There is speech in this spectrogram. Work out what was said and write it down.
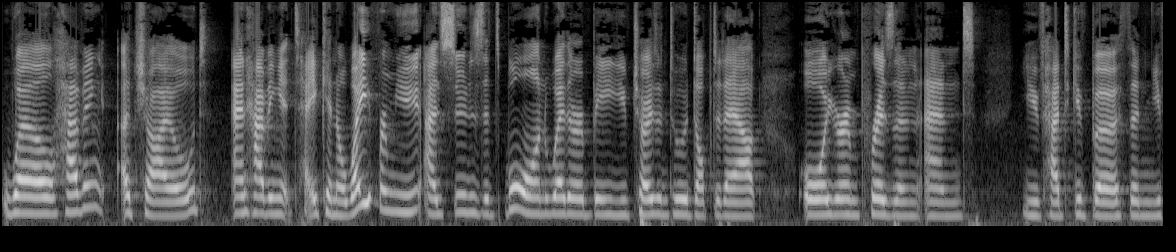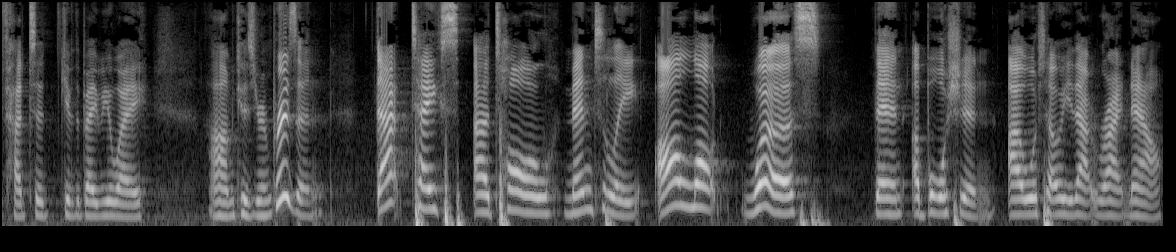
well, having a child and having it taken away from you as soon as it's born, whether it be you've chosen to adopt it out or you're in prison and you've had to give birth and you've had to give the baby away because um, you're in prison that takes a toll mentally a lot worse than abortion. I will tell you that right now.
